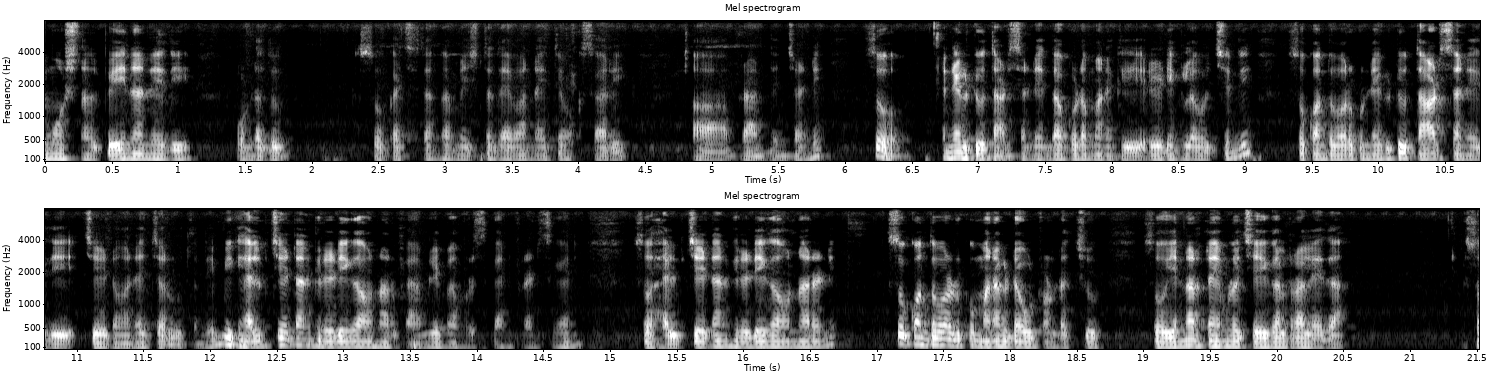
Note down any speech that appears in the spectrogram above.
ఎమోషనల్ పెయిన్ అనేది ఉండదు. సో ఖచ్చితంగా మీ ఇష్టదైవాన్ని అయితే ఒకసారి ప్రార్థించండి. సో నెగిటివ్ థాట్స్ అండి. ఇందాక కూడా మనకి రీడింగ్లో వచ్చింది. సో కొంతవరకు నెగిటివ్ థాట్స్ అనేది చేయడం అనేది జరుగుతుంది. మీకు హెల్ప్ చేయడానికి రెడీగా ఉన్నారు ఫ్యామిలీ మెంబర్స్ కానీ ఫ్రెండ్స్ కానీ. సో హెల్ప్ చేయడానికి రెడీగా ఉన్నారండి. సో కొంతవరకు మనకు డౌట్ ఉండొచ్చు. సో ఇన్నర్ టైంలో చేయగలరా లేదా? సో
